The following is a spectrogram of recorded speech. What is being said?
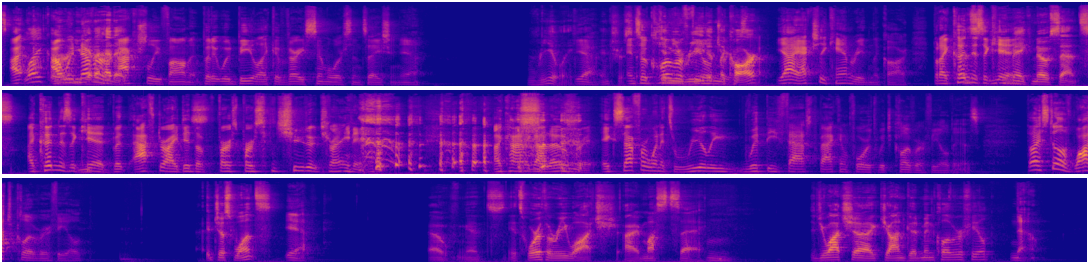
I like I would you get a never actually vomit, but it would be like a very similar sensation. Yeah, Really? yeah. Interesting. And so Can you Cloverfield read in the car? that. Yeah, I actually can read in the car, but I couldn't as a kid. make no sense. I couldn't as a kid, but after I did the first person shooter training, I kind of got over it. Except for when it's really whippy fast back and forth, which Cloverfield is. Though I still have watched Cloverfield. Just once? Yeah. Oh, it's it's worth a rewatch, I must say. Hmm. Did you watch uh, John Goodman Cloverfield? No.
